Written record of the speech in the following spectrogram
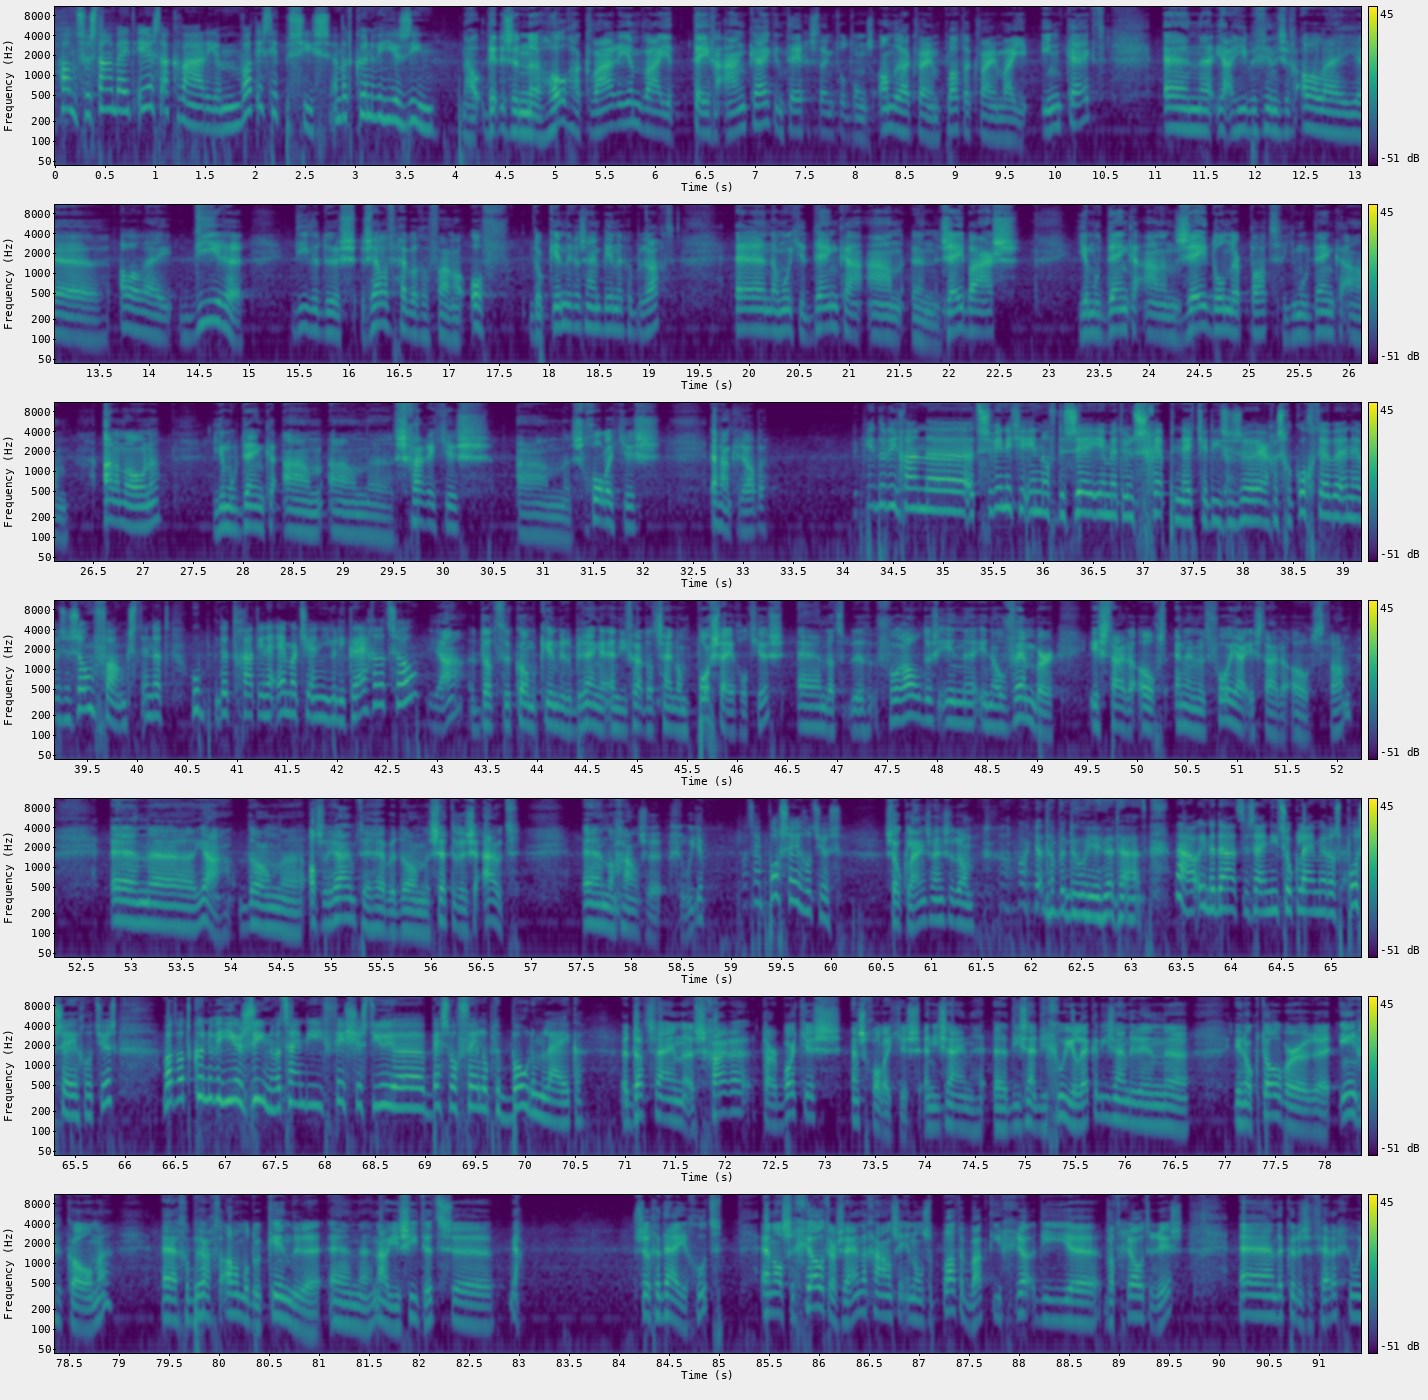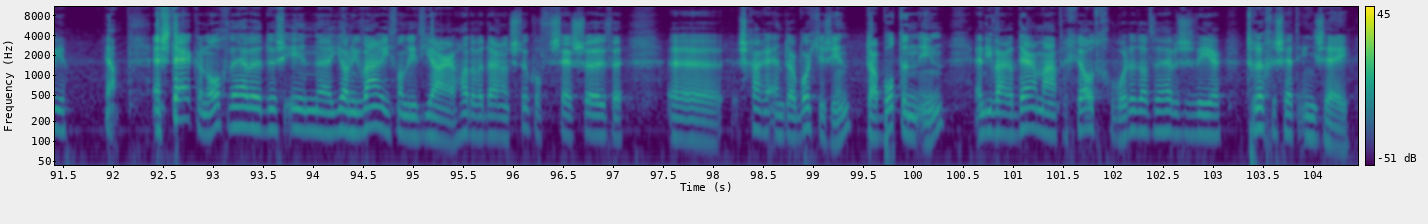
Mooi. we staan bij het eerste aquarium. Wat is dit precies en wat kunnen we hier zien? Nou, dit is een uh, hoog aquarium waar je tegenaan kijkt. In tegenstelling tot ons andere aquarium, plat aquarium, waar je in kijkt. En uh, ja, hier bevinden zich allerlei, uh, allerlei dieren die we dus zelf hebben gevangen of door kinderen zijn binnengebracht. En dan moet je denken aan een zeebaars. Je moet denken aan een zeedonderpad. Je moet denken aan anemonen. Je moet denken aan, aan uh, scharretjes, aan scholletjes en aan krabben. De kinderen die gaan uh, het zwinnetje in of de zee in met hun schepnetje die ze ergens gekocht hebben en hebben ze zo'n vangst. En dat, hoe, dat gaat in een emmertje en jullie krijgen dat zo? Ja, dat komen kinderen brengen en die, dat zijn dan postzegeltjes. En dat, vooral dus in, in november is daar de oogst en in het voorjaar is daar de oogst van. En ja, dan als we ruimte hebben dan zetten we ze uit. En dan gaan ze groeien. Wat zijn postzegeltjes? Zo klein zijn ze dan. Oh ja, dat bedoel je inderdaad. Nou, inderdaad, ze zijn niet zo klein meer als postzegeltjes. Wat, wat kunnen we hier zien? Wat zijn die visjes die uh, best wel veel op de bodem lijken? Uh, dat zijn uh, scharren, tarbotjes en scholletjes. En die, zijn, die, zijn, die groeien lekker. Die zijn er in, in oktober ingekomen. gebracht allemaal door kinderen. En nou, je ziet het. ja, ze gedijen goed. En als ze groter zijn, dan gaan ze in onze platte bak, die, die wat groter is. En dan kunnen ze verder groeien. Ja. En sterker nog, we hebben dus in uh, januari van dit jaar hadden we daar een stuk of zes, zeven uh, scharren en tarbotjes in, tarbotten in. En die waren dermate groot geworden dat we hebben ze weer teruggezet in zee.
